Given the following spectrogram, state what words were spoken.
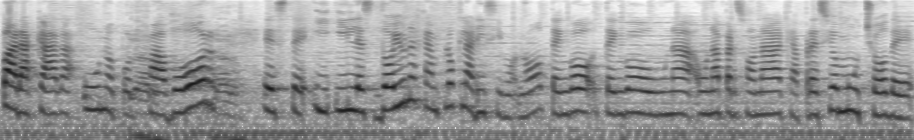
para cada uno, por favor. Este, y, les doy un ejemplo clarísimo, ¿no? Tengo, tengo una, una persona que aprecio mucho de,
